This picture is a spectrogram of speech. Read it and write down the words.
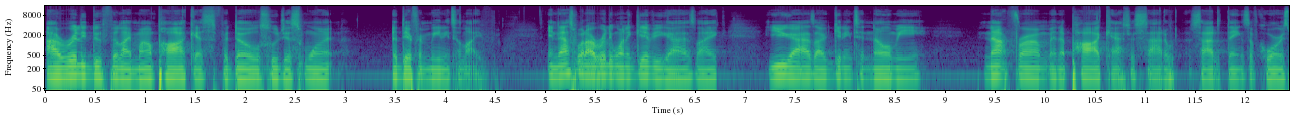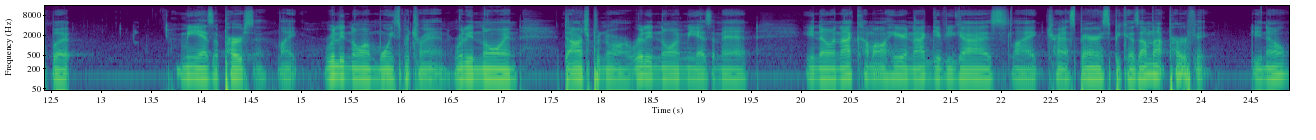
I really do feel like my podcast is for those who just want a different meaning to life. And that's what I really want to give you guys. Like, you guys are getting to know me, not from in a podcaster side of, side of things, of course, but me as a person. Like, really knowing Moise Bertrand, really knowing the entrepreneur, really knowing me as a man. You know, and I come out here and I give you guys like transparency because I'm not perfect. You know,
